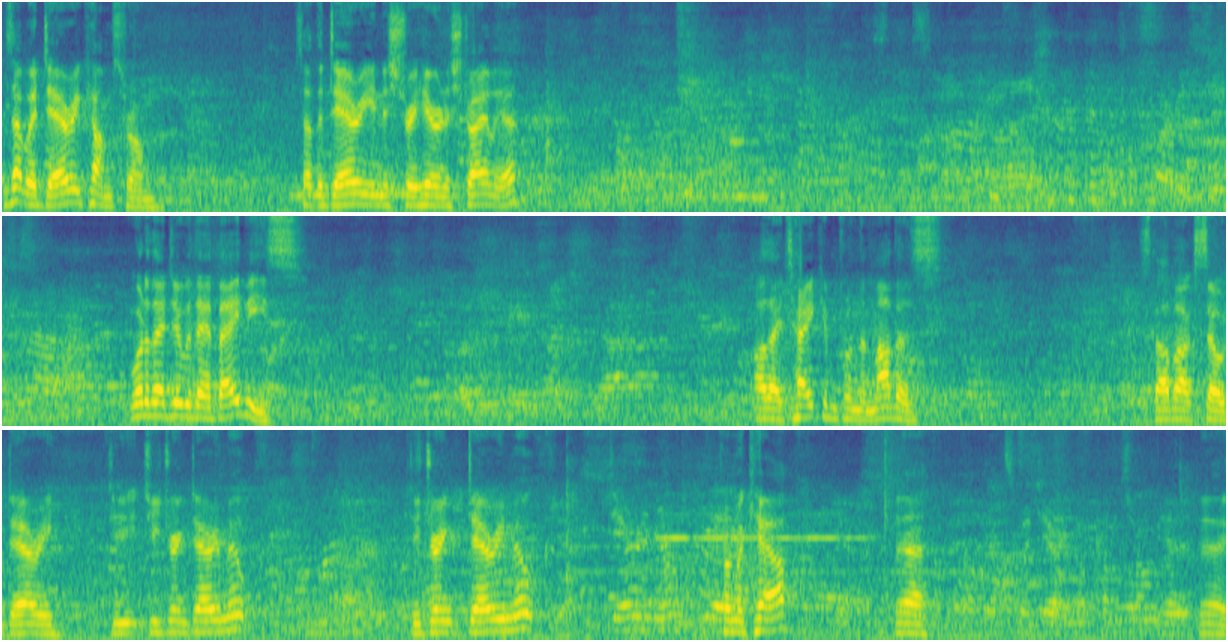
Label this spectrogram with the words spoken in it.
Is that where dairy comes from? Is that the dairy industry here in Australia? What do they do with their babies? Oh, they take them from the mothers. Starbucks sell dairy. Do you, do you drink dairy milk? Do you drink dairy milk? Dairy milk, yeah. From a cow? Yeah. That's dairy milk comes from. Yeah. Yeah.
